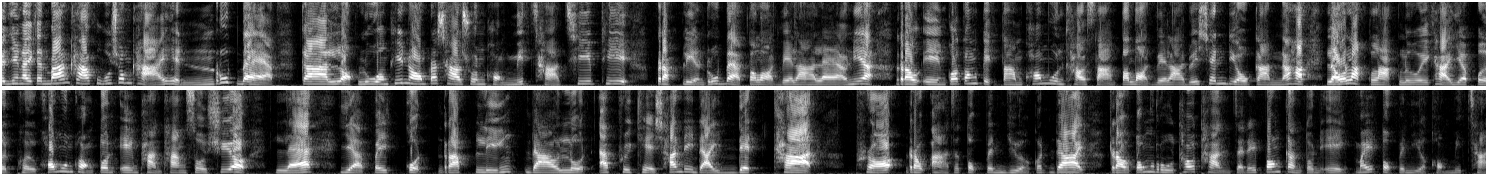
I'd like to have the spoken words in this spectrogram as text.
เป็นยังไงกันบ้างคะ คุณผู้ชมขาเห็นรูปแบบการหลอกลวงพี่น้องประชาชนของมิจฉาชีพที่ปรับเปลี่ยนรูปแบบตลอดเวลาแล้วเนี่ยเราเองก็ต้องติดตามข้อมูลข่าวสารตลอดเวลาด้วยเช่นเดียวกันนะคะ แล้วหลักๆเลยค่ะ อย่าเปิดเผยข้อมูลของตนเองผ่านทางโซเชียลและอย่าไปกดรับลิงก์ดาวน์โหลดแอปพลิเคชันใดๆ เด็ดขาด เพเพราะเราอาจจะตกเป็นเหยื่อก็ได้ เราต้องรู้เท่าทันจะได้ป้องกันตนเอง ไม่ตกเป็นเหยื่อของมิจฉา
